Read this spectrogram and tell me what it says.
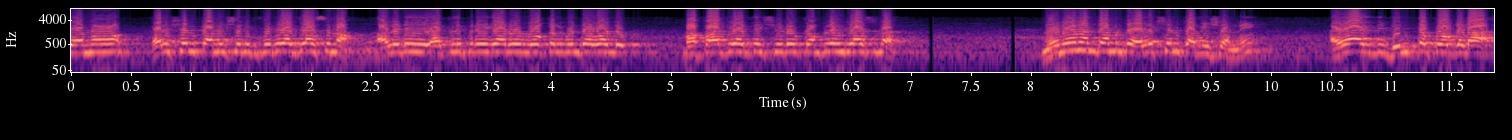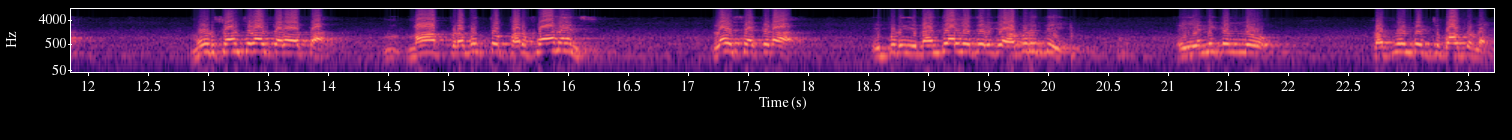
మేము ఎలక్షన్ కమిషన్కి ఫిర్యాదు చేస్తున్నాం. ఆల్రెడీ అఖిలప్రియ గారు లోకల్గా ఉండేవాళ్ళు మా పార్టీ అధ్యక్షుడు కంప్లైంట్ చేస్తున్నారు. నేనేమంటామంటే ఎలక్షన్ కమిషన్ని అయ్యా ఇది వింత పోకడా. మూడు సంవత్సరాల తర్వాత మా ప్రభుత్వ పర్ఫార్మెన్స్ ప్లస్ అక్కడ ఇప్పుడు ఈ నంద్యాలలో జరిగే అభివృద్ధి ఈ ఎన్నికల్లో ప్రతిబింబించబోతున్నాయి.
